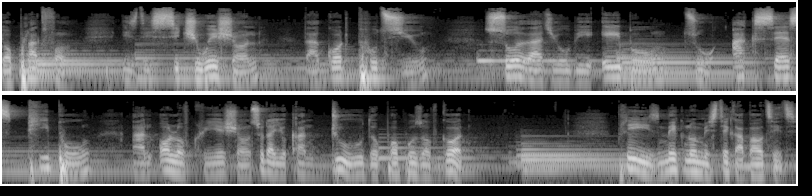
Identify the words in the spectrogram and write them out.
Your platform is the situation that God puts you so that you will be able to access people and all of creation so that you can do the purpose of God. Please make no mistake about it.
